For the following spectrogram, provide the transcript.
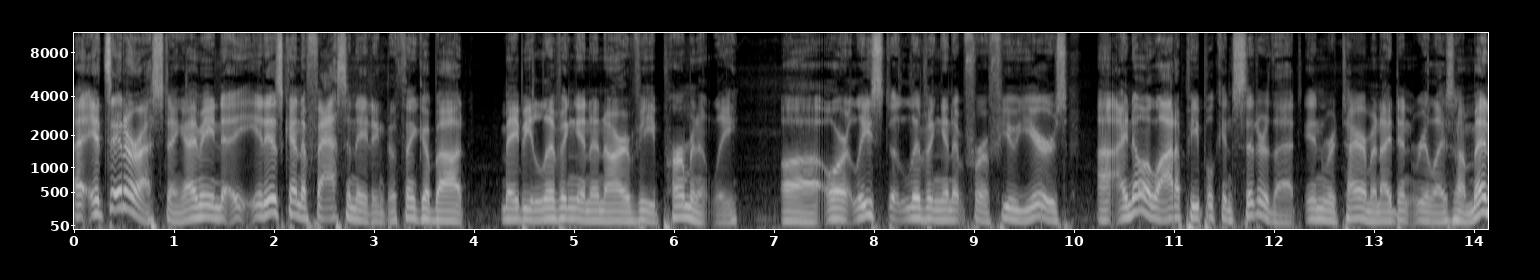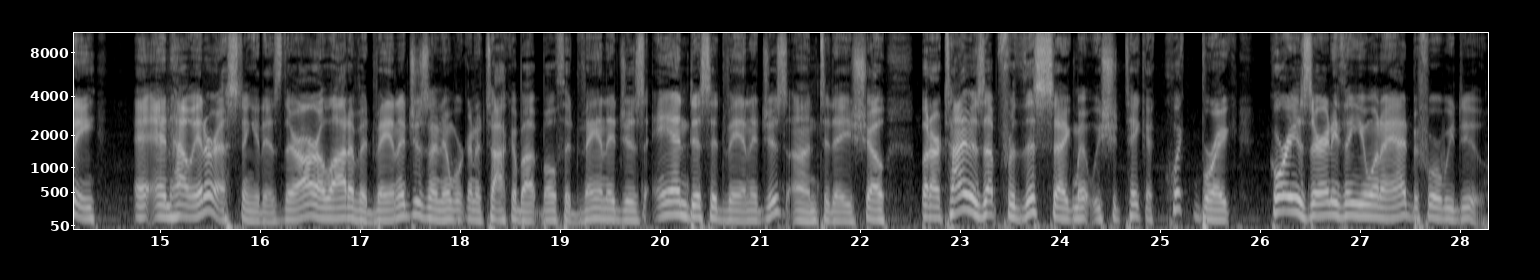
Uh, it's interesting. I mean, it is kind of fascinating to think about maybe living in an RV permanently, uh, or at least living in it for a few years. Uh, I know a lot of people consider that in retirement. I didn't realize how many and, how interesting it is. There are a lot of advantages. I know we're going to talk about both advantages and disadvantages on today's show. But our time is up for this segment. We should take a quick break. Corey, is there anything you want to add before we do?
